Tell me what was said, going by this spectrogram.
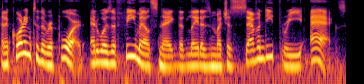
and according to the report, it was a female snake that laid as much as 73 eggs.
